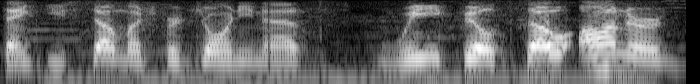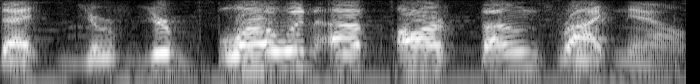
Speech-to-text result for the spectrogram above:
Thank you so much for joining us we feel so honored that you're you're blowing up our phones right now.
